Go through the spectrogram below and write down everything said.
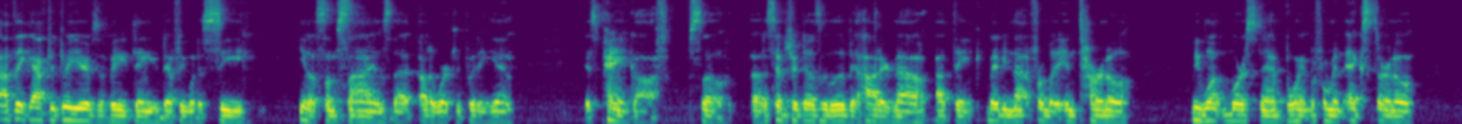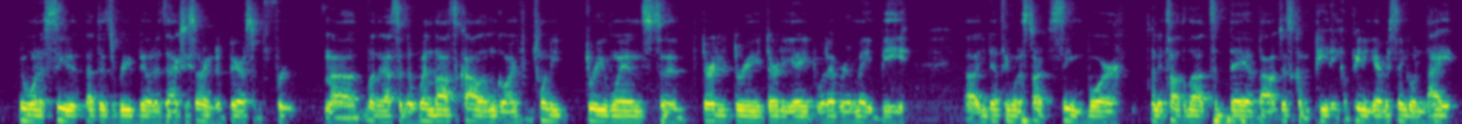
I think after three years of anything, you definitely want to see, you know, some signs that the work you're putting in is paying off. So uh, the temperature does get a little bit hotter now. I think maybe not from an internal, we want more standpoint, but from an external, we want to see that this rebuild is actually starting to bear some fruit. Uh, whether that's in the win loss column, going from 23 wins to 33, 38, whatever it may be, uh, you definitely want to start to see more. And they talked a lot today about just competing, competing every single night.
